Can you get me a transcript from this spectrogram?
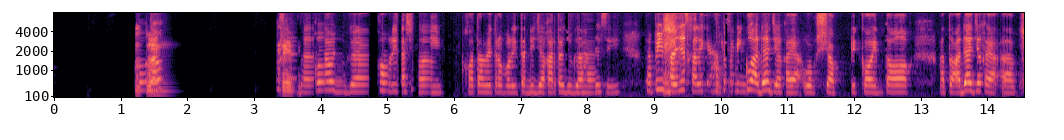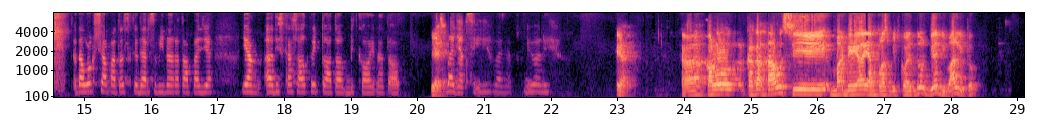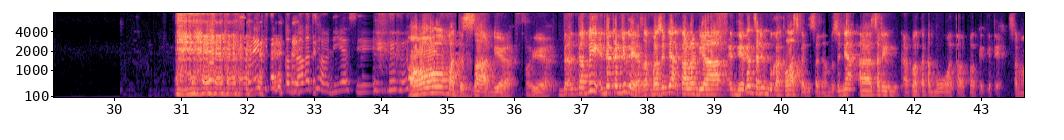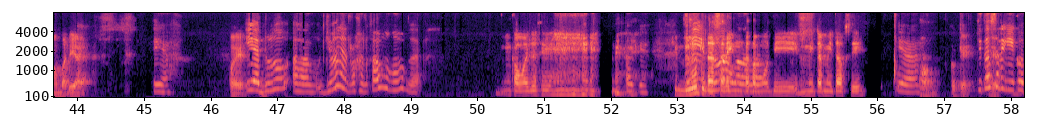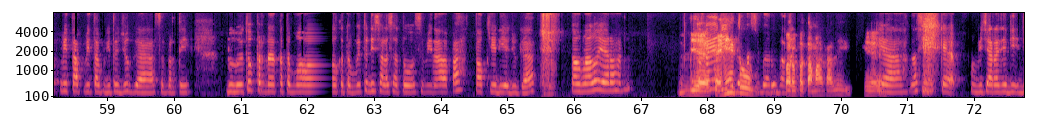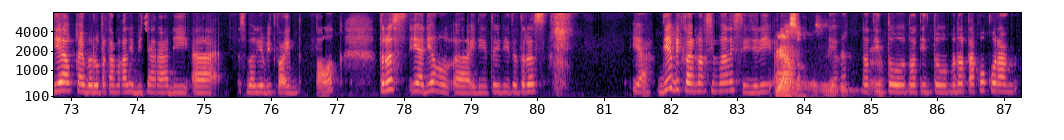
tahu juga komunitas di kota metropolitan di Jakarta juga ada sih. Tapi banyak sekali kayak hampir minggu ada aja kayak workshop Bitcoin Talk atau ada aja kayak uh, atau workshop atau sekedar seminar atau apa aja yang uh, discuss soal crypto atau Bitcoin atau yes. banyak sih banyak di Bali. Ya. Uh, kalau kakak tahu si Mbak Dea yang kelas Bitcoin tuh dia di Bali tuh. Ya, sebenarnya kita dekat banget sama dia sih. Oh, pantesan dia. Oh, iya. tapi dekat juga ya. Maksudnya kalau dia dia kan sering buka kelas kan di sana. Maksudnya uh, sering apa ketemu atau apa kayak gitu ya sama Mbak Dea ya. Iya. Oh, iya. iya dulu um, gimana Rohan kamu ngomong nggak? Kamu aja sih. Oke. Okay. Dulu Jadi, kita dulu sering awal ketemu di meetup-meetup sih. Iya. Oh, oke. Okay. Kita yeah. sering ikut meetup-meetup gitu juga, seperti dulu itu pernah ketemu awal ketemu itu di salah satu seminar apa talknya dia juga tahun lalu ya Rohan. Iya, yeah, kayaknya itu baru, baru pertama kali. Iya, yeah. yeah, masih kayak pembicaranya di, dia kayak baru pertama kali bicara di uh, sebagai Bitcoin Talk. Terus ya dia uh, ini itu ini itu terus Iya, dia Bitcoin maksimalis sih. Jadi ya, um, sama sih. Ya kan, not into, not into. Menurut aku kurang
